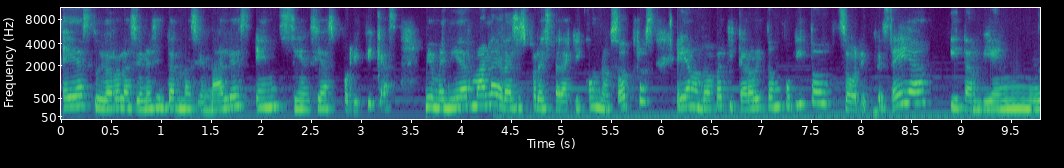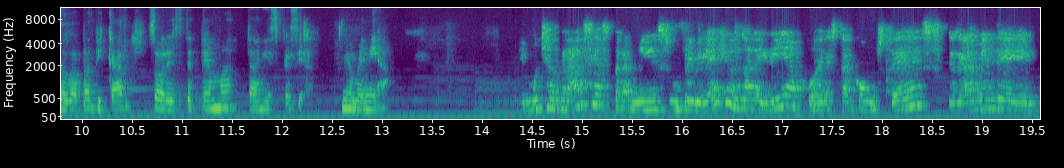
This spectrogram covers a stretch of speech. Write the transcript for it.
ella estudió Relaciones Internacionales en Ciencias Políticas. Bienvenida hermana, gracias por estar aquí con nosotros. Ella nos va a platicar ahorita un poquito sobre pues, ella y también nos va a platicar sobre este tema tan especial. Bienvenida. Y muchas gracias, para mí es un privilegio, es una alegría poder estar con ustedes. Realmente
